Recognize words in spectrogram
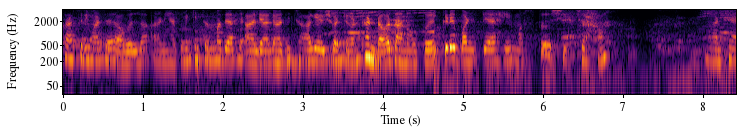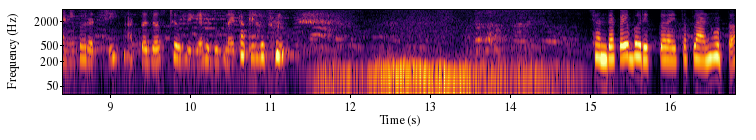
सासरी माझ्या यावलला. आणि आता मी किचनमध्ये आहे. आले आल्या आधी चहा घ्यावीशी वाटते कारण थंडावा जाणवतोय. इकडे बनते आहे मस्त अशी चहा. माझी आणि भरतची. आता जस्ट ठेवलेली आहे. दूध नाही टाकलं अजून. संध्याकाळी भरीत करायचा प्लॅन होता.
